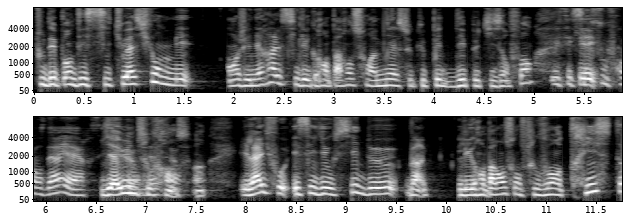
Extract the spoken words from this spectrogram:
tout dépend des situations, mais en général, si les grands-parents sont amenés à s'occuper des petits-enfants, Oui, c'est qu'il y a une souffrance derrière. il y a sûr, une souffrance. hein. Et là, il faut essayer aussi de... ben, les grands-parents sont souvent tristes,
